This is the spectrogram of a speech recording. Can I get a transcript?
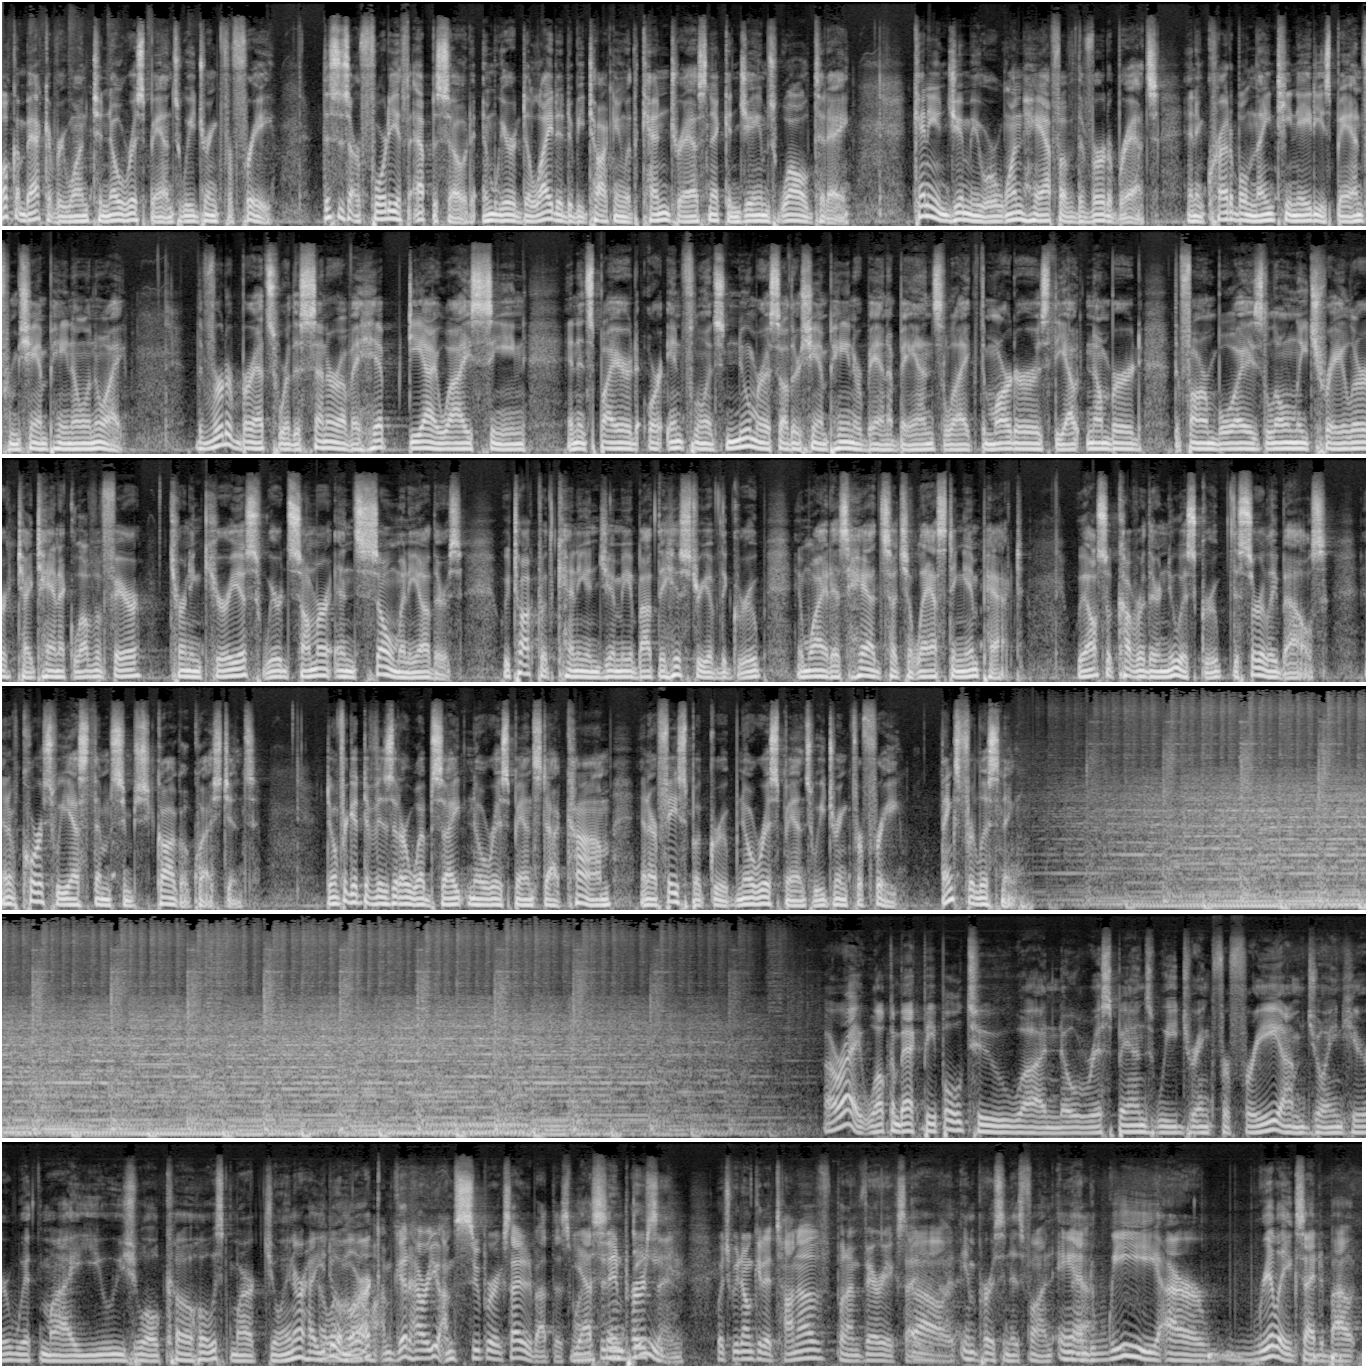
Welcome back, everyone, to No Wristbands We Drink for Free. This is our 40th episode, and we are delighted to be talking with Ken Draznik and James Wald today. Kenny and Jimmy were one half of the Vertebrats, an incredible 1980s band from Champaign, Illinois. The Vertebrats were the center of a hip DIY scene and inspired or influenced numerous other Champaign Urbana bands like The Martyrs, The Outnumbered, The Farm Boys, Lonely Trailer, Titanic Love Affair, Turning Curious, Weird Summer, and so many others. We talked with Kenny and Jimmy about the history of the group and why it has had such a lasting impact. We also cover their newest group, the Surly Bells. And of course, we ask them some Chicago questions. Don't forget to visit our website, nowristbands.com, and our Facebook group, No Wristbands We Drink for Free. Thanks for listening. All right, welcome back, people, to uh, No Wristbands We Drink for Free. I'm joined here with my usual co-host, Mark Joyner. How you Hello. doing, Mark? I'm good. How are you? I'm super excited about this one. Yes, it's in indeed. person, which we don't get a ton of, but I'm very excited. Oh, about it. in person is fun. And Yeah. we are really excited about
